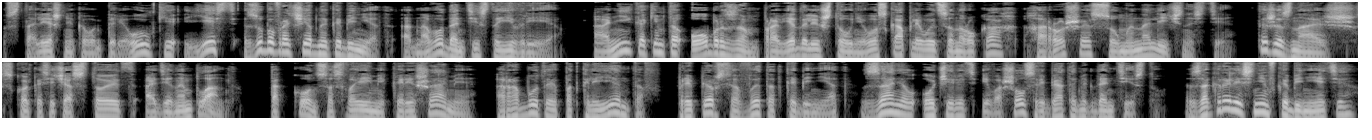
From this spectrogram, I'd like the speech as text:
в Столешниковом переулке есть зубоврачебный кабинет одного дантиста-еврея. Они каким-то образом проведали, что у него скапливаются на руках хорошие суммы наличности. Ты же знаешь, сколько сейчас стоит один имплант. Так он со своими корешами, работая под клиентов, приперся в этот кабинет, занял очередь и вошел с ребятами к дантисту. Закрыли с ним в кабинете,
